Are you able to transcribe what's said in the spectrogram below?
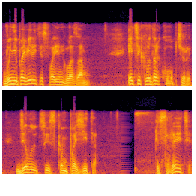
Вы не поверите своим глазам. Эти квадрокоптеры делаются из композита. Представляете?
